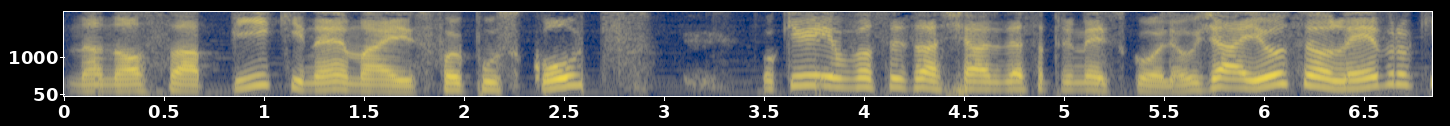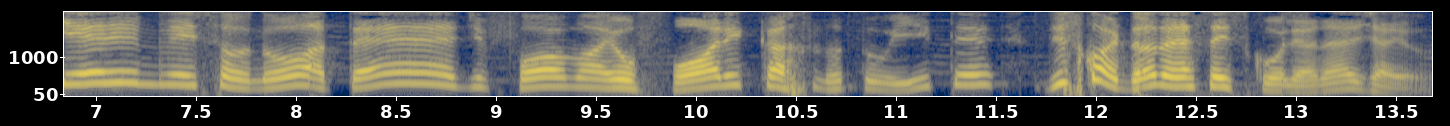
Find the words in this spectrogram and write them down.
na nossa pique, né? Mas foi pros Colts. O que vocês acharam dessa primeira escolha? O Jailson, eu lembro que ele mencionou até de forma eufórica no Twitter, discordando dessa escolha, né, Jailson?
